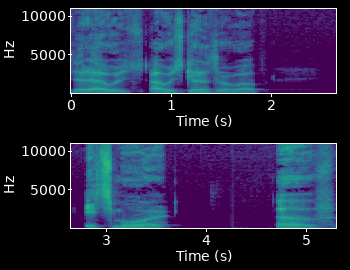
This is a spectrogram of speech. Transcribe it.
that I was I was gonna throw up. It's more of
